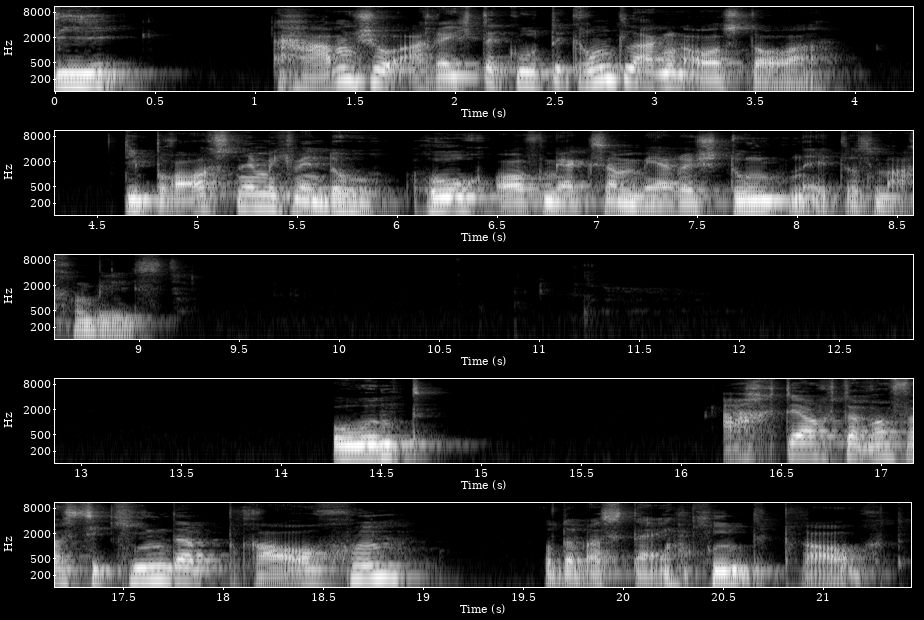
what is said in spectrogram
Die haben schon eine recht gute Grundlagenausdauer. Die brauchst nämlich, wenn du hochaufmerksam mehrere Stunden etwas machen willst. Und achte auch darauf, was die Kinder brauchen oder was dein Kind braucht,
